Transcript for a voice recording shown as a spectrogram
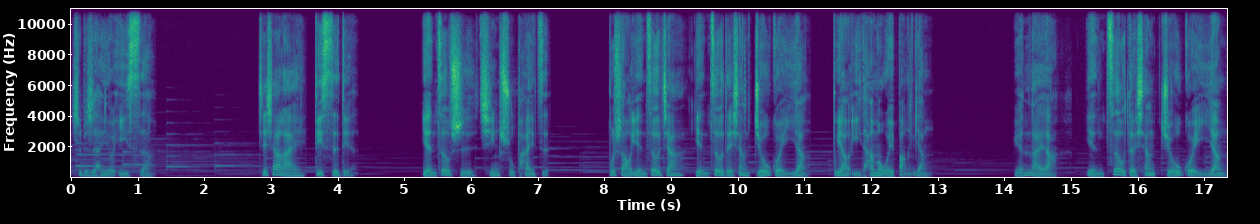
是不是很有意思啊？接下来第四点，演奏时请数拍子。不少演奏家演奏得像酒鬼一样，不要以他们为榜样。原来啊。演奏的像酒鬼一样，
